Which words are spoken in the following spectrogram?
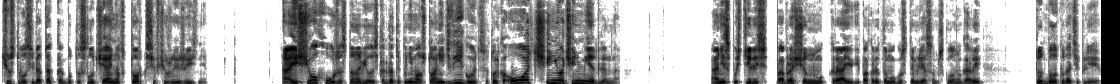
чувствовал себя так, как будто случайно вторгся в чужие жизни. А еще хуже становилось, когда ты понимал, что они двигаются, только очень-очень медленно. Они спустились по обращенному к краю и покрытому густым лесом склону горы, Тут было куда теплее.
